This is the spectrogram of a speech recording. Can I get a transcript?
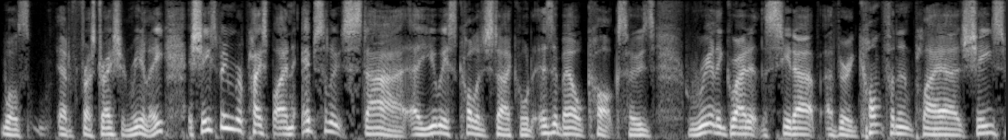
well, out of frustration, really. She's been replaced by an absolute star, a US college star called Isabel Cox, who's really great at the setup, a very confident player. She's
